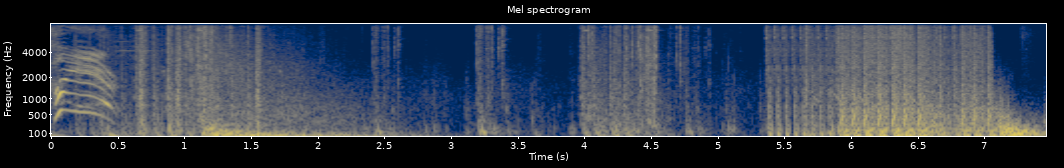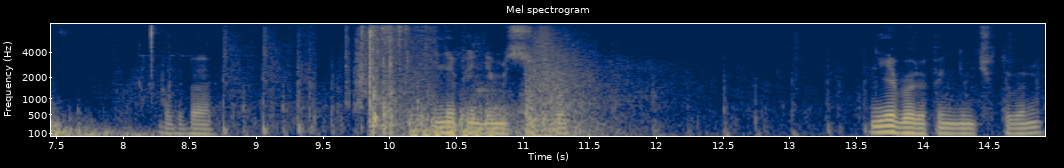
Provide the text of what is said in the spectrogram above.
Clear. Hadi be. Yine pingimiz çıktı. Niye böyle pingim çıktı benim?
